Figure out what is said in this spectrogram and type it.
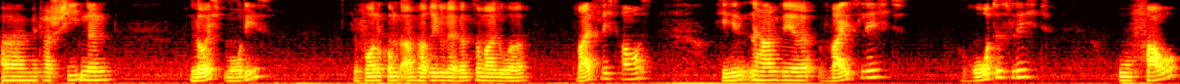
äh, mit verschiedenen Leuchtmodis. Hier vorne kommt einfach regulär ganz normal nur Weißlicht raus. Hier hinten haben wir Weißlicht, rotes Licht, UV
